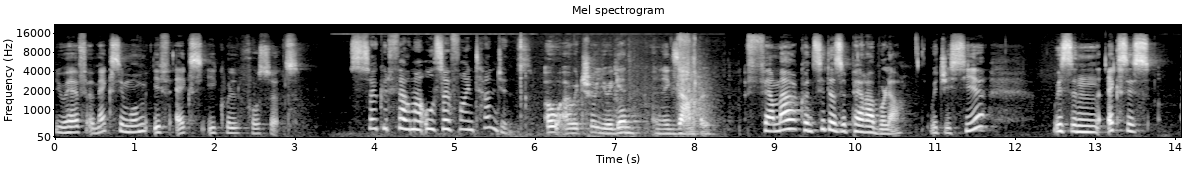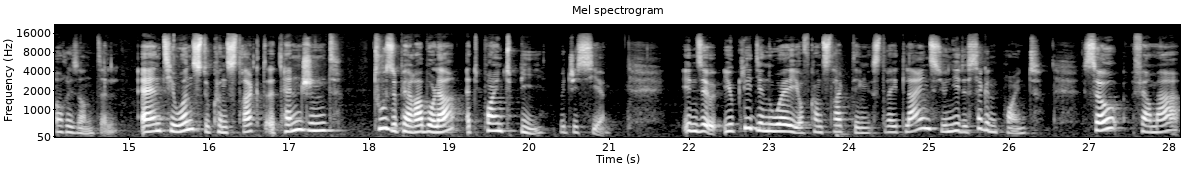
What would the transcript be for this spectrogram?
You have a maximum if x equal 4 thirds. So could Fermat also find tangents? Oh, I will show you again an example. Fermat considers a parabola, which is here, with an axis horizontal and he wants to construct a tangent to the parabola at point B, which is here. In the Euclidean way of constructing straight lines, you need a second point. So Fermat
